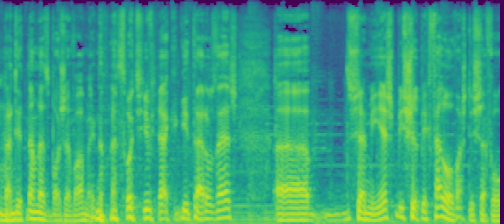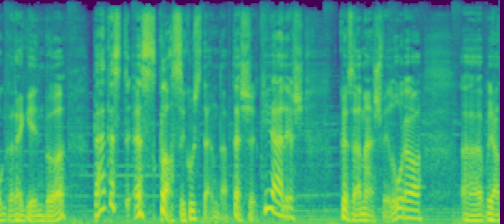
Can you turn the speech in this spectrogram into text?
mm. tehát itt nem lesz bazseva, meg nem lesz, hogy hívják, gitározás, uh, semmi ilyesmi, sőt, még felolvasti se fog regényből, tehát ez, ez klasszikus stand-up, tessék, kiáll, és közel másfél óra, Uh,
